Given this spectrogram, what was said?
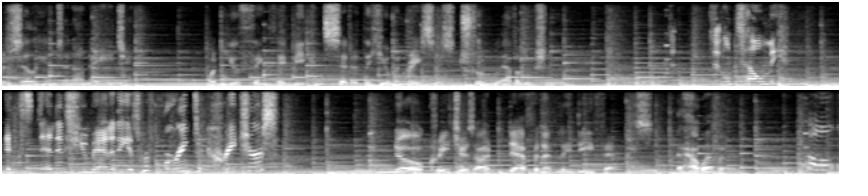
Resilient and unaging. Wouldn't you think they'd be considered the human race's true evolution? Don't tell me. Extended humanity is referring to creatures? No, creatures are definitely defects. However, Oh,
